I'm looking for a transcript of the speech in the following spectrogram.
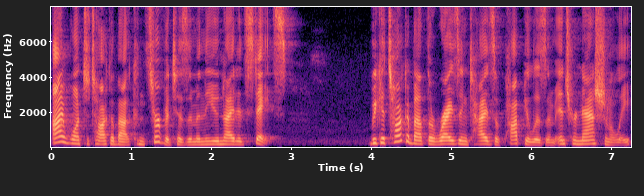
I want to talk about conservatism in the United States. We could talk about the rising tides of populism internationally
